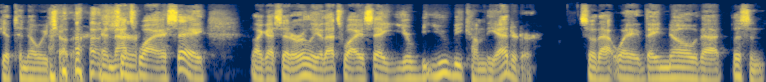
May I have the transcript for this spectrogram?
get to know each other. and that's why I say, like I said earlier, that's why I say you you become the editor. So that way they know that, listen,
